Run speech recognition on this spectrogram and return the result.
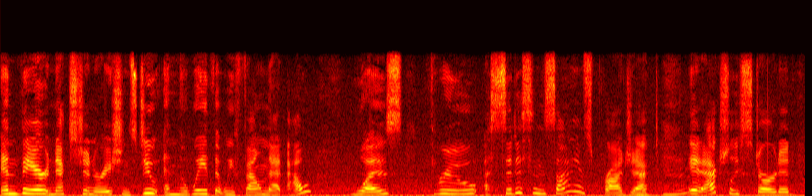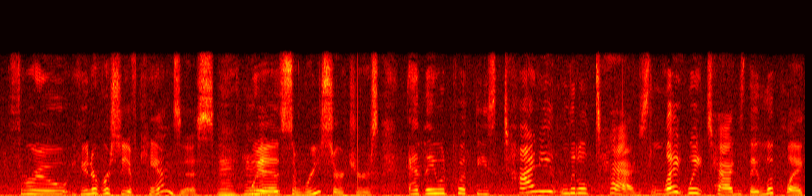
And their next generations do. And the way that we found that out was through a citizen science project. It actually started through University of Kansas with some researchers and they would put these tiny little tags, lightweight tags, they look like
